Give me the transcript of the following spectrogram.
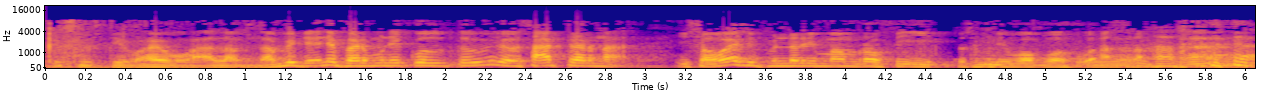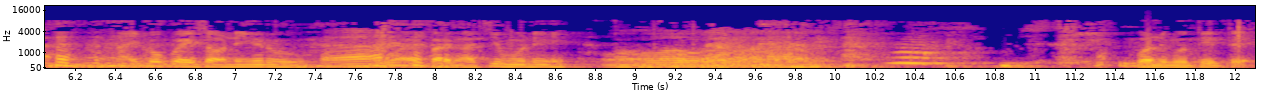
Mesti wae wa alam. Tapi dia ini baru muni kultu ya sadar nak. Iso wae bener Imam Rafi'i terus muni wa wallahu a'lam. Nah iku kowe iso niru. Wae bareng ngaji muni. Pun iku titik.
